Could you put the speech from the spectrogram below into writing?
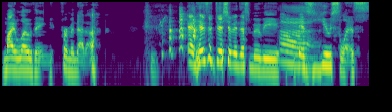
my loathing for Mineta. and his addition in this movie Uh, is useless.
